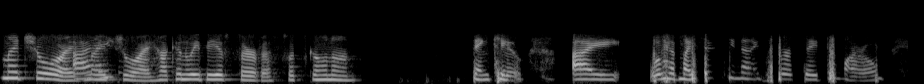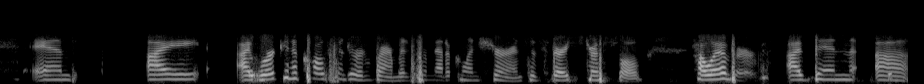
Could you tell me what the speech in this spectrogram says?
My joy. My joy. How can we be of service? What's going on? Thank you. I will have my 69th birthday tomorrow, and I I work in a call center environment for medical insurance. It's very stressful. However, I've been uh,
